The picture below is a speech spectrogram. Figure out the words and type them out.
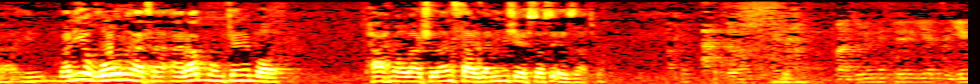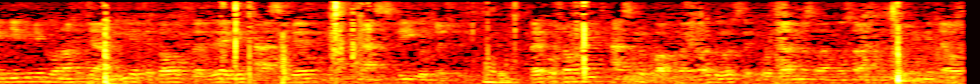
و این ولی یه قوم مثلا عرب ممکنه با پهن آور شدن سرزمینش احساس عزت کنه. منظور اینه که یه یه یه گناه جمعی اتفاق افتاده یه تاثیر نسلی گذاشته آره. ولی خب شما همین تاثیر رو کار کنید درسته کلا مثلا مسلمان این جواب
